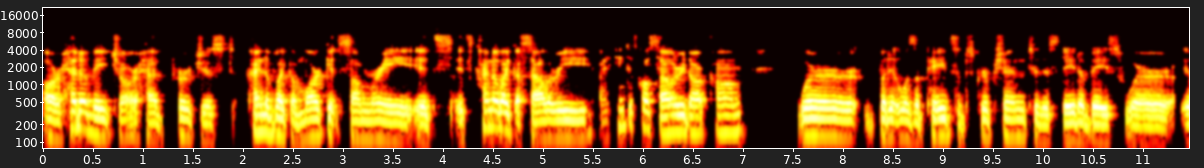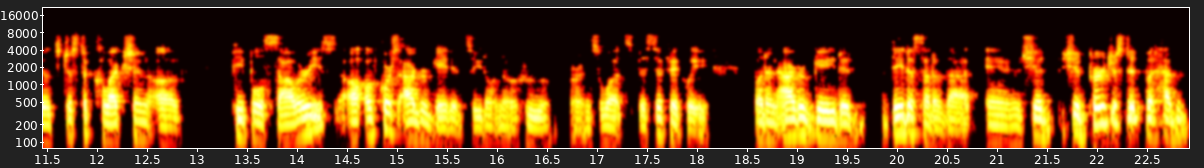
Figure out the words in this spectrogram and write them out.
our head of HR had purchased kind of like a market summary. It's it's kind of like a salary. I think it's called Salary.com where but it was a paid subscription to this database where it's just a collection of people's salaries, of course, aggregated, so you don't know who earns what specifically, but an aggregated data set of that. And she had she had purchased it, but hadn't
